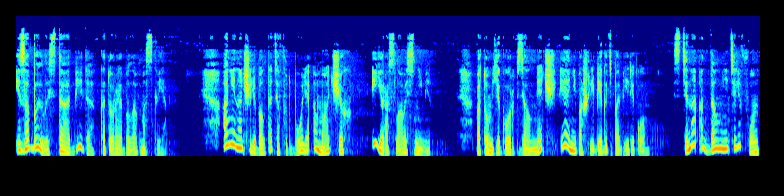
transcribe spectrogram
и забылась та обида, которая была в Москве. Они начали болтать о футболе, о матчах, и Ярослава с ними. Потом Егор взял мяч, и они пошли бегать по берегу. Стена отдал мне телефон,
